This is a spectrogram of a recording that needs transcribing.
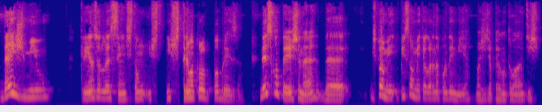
10 mil crianças e adolescentes estão em extrema pobreza. Nesse contexto, né? De, principalmente, agora na pandemia, como a gente já perguntou antes,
